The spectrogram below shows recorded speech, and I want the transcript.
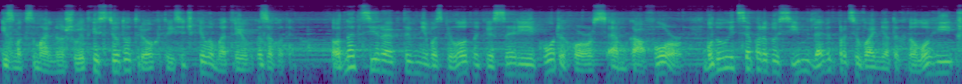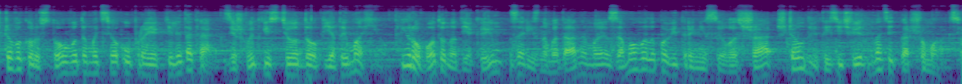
із максимальною швидкістю до 3000 км за годину. Однак ці реактивні безпілотники серії Quarterhorse MK4 будуються передусім для відпрацювання технологій, що використовуватиметься у проєкті літака зі швидкістю до 5 махів, і роботу над яким, за різними даними, замовили повітряні сили США ще у 2021 році.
